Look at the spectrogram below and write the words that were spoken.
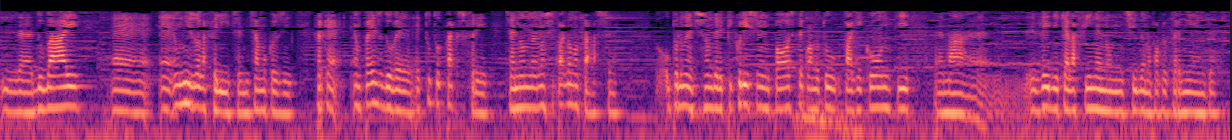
il Dubai è, è un'isola felice, diciamo così, perché è un paese dove è tutto tax free, cioè non, non si pagano tasse, o perlomeno ci sono delle piccolissime imposte quando tu paghi i conti, eh, ma eh, vedi che alla fine non incidono proprio per niente.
